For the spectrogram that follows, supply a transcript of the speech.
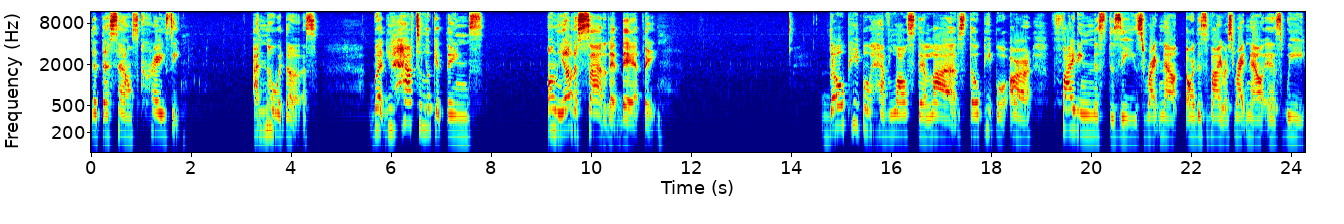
that that sounds crazy. I know it does. But you have to look at things on the other side of that bad thing. Though people have lost their lives, though people are fighting this disease right now, or this virus right now as we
